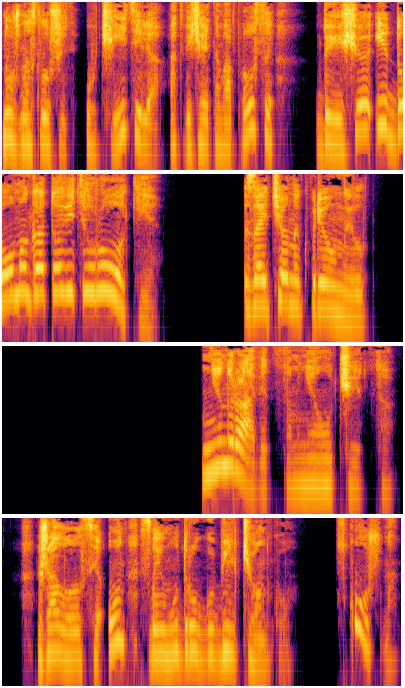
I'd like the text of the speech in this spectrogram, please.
Нужно слушать учителя, отвечать на вопросы, да еще и дома готовить уроки. Зайчонок приуныл. «Не нравится мне учиться», — жаловался он своему другу Бельчонку. «Скучно».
